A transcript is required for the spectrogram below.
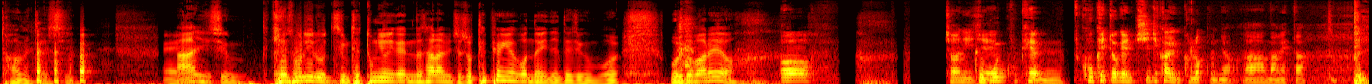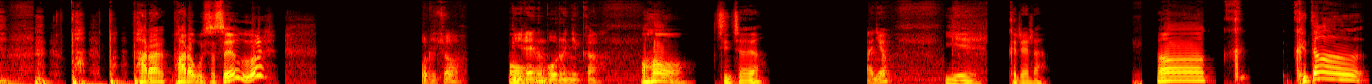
다음에 다시. 예. 아니 지금 개소리로 지금 대통령이 되는 사람이 저쪽 태평양 건너 있는데 지금 뭘 뭘 더 말해요. 어, 전 이제 그분 국회, 음, 국회 쪽엔 취직하긴 글렀군요. 아, 망했다. 바, 바, 바라 바라고 있었어요 그걸? 모르죠. 어. 미래는 모르니까. 어, 진짜요? 아니요. 예, 그래라. 어, 그, 그 다음,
